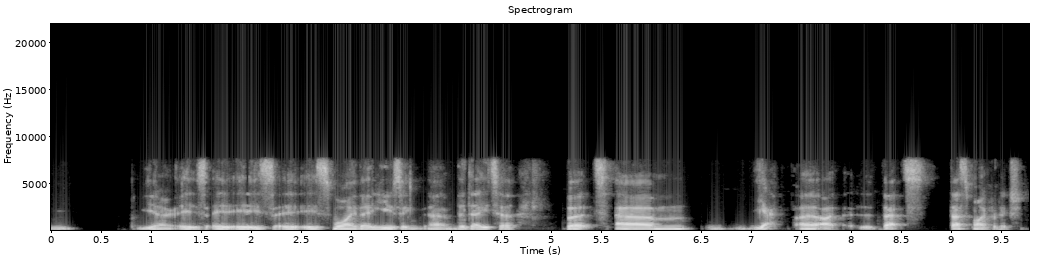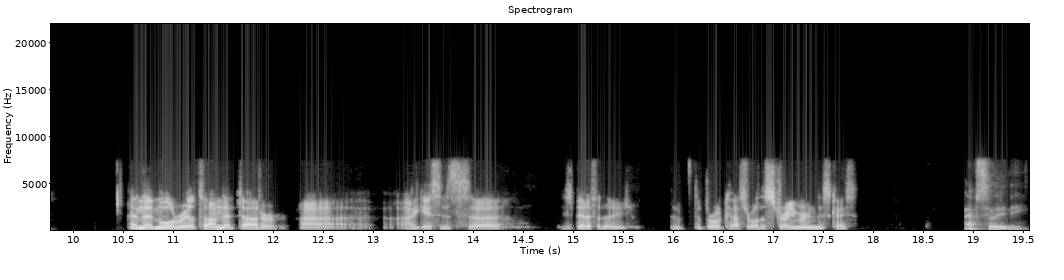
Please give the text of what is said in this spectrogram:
you know is is is why they're using uh, the data. But um, yeah, uh, that's that's my prediction. And the more real time that data, uh, I guess, is uh, is better for the the broadcaster or the streamer in this case. Absolutely,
